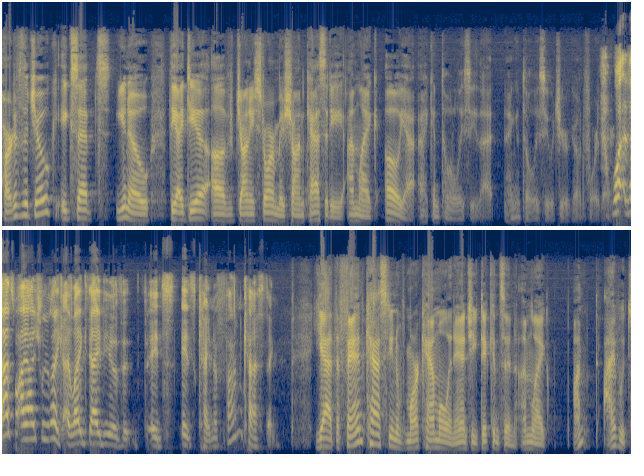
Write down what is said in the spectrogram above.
part of the joke. Except, you know, the idea of Johnny Storm as Shaun Cassidy. I'm like, oh yeah, I can totally see that. I can totally see what you were going for there. Well, that's what I actually like. I like the idea that it's it's kind of fan casting. Yeah, the fan casting of Mark Hamill and Angie Dickinson. I'm like, I'm I would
